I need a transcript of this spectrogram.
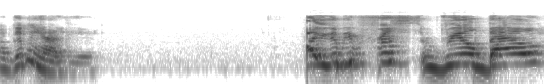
Oh, get me out of here. Are you gonna be first real battle?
